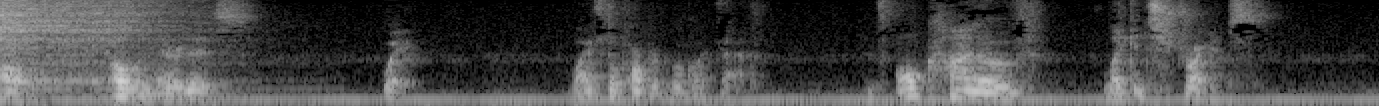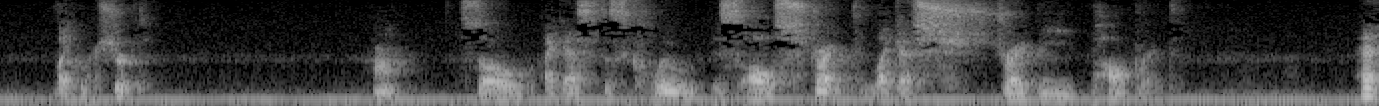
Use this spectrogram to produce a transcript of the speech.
Oh, oh, and there it is. Wait, why does the carpet look like that? It's all kind of like in stripes, like my shirt. Hmm. So I guess this clue is all striped, like a stripy paw print. Heh,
